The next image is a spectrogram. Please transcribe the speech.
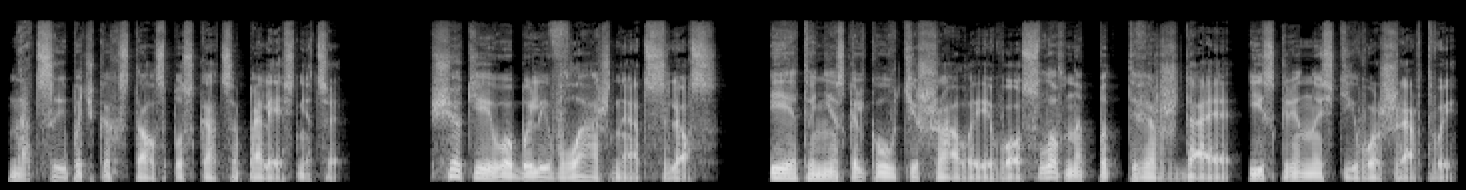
на цыпочках стал спускаться по лестнице. Щеки его были влажны от слез, и это несколько утешало его, словно подтверждая искренность его жертвы.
